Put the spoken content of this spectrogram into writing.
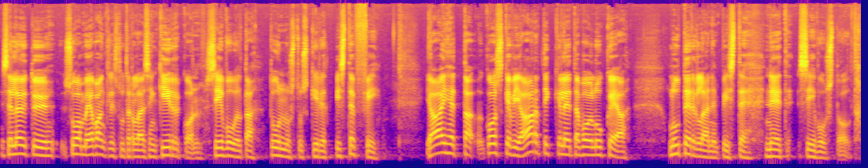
niin se löytyy Suomen evankelisluterilaisen kirkon sivuilta tunnustuskirjat.fi. Ja aihetta koskevia artikkeleita voi lukea luterilainen.net-sivustolta.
